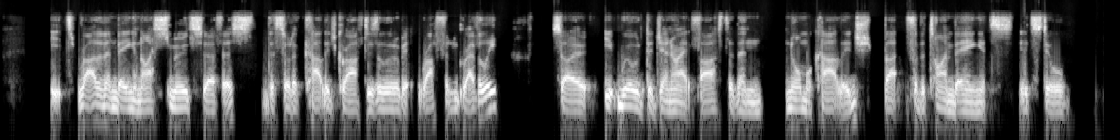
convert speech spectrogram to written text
it's rather than being a nice smooth surface the sort of cartilage graft is a little bit rough and gravelly so it will degenerate faster than normal cartilage but for the time being it's it's still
